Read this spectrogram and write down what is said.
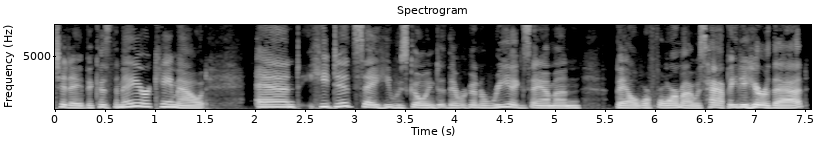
today because the mayor came out And he did say he was going to, they were going to re examine bail reform. I was happy to hear that.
